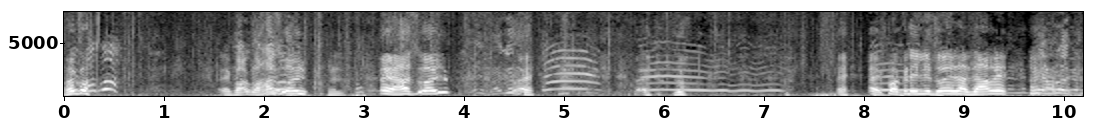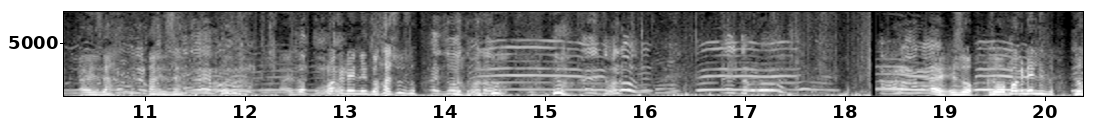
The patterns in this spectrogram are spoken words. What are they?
ભાગો. એ ભાગો હાસુ આવ્યું એ હાસુ આવ્યું જો. એ એ પકડી લીધો એલા જાવે પકડી લીધો હાસુ જો. એ જો જો. પકડી લીધો. જો.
